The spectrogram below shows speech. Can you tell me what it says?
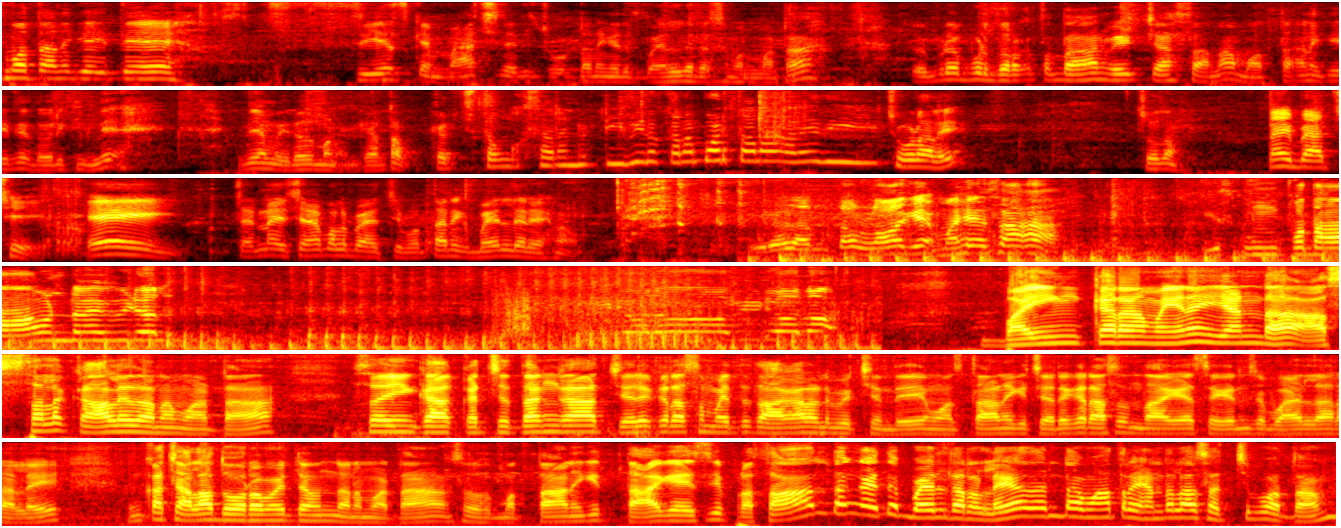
Guys మొత్తానికి అయితే CSK match అయితే చూడడానికి అయితే బయలుదేరేసాం అనమాట ఎప్పుడెప్పుడు దొరుకుతుందా అని వెయిట్ చేస్తానా? మొత్తానికి అయితే దొరికింది. ఇదే ఈరోజు మనం గెటప్. ఖచ్చితంగా ఒకసారి టీవీలో కనబడతానా అనేది చూడాలి. చూద్దాం. చెన్నై బ్యాచ్. ఏయ్ చెన్నై చేపల బ్యాచ్ మొత్తానికి బయలుదేరేసాం ఈరోజు అంతా లాగే మహేశా తీసుకుంపదా ఉండమే వీడియోలు. వీడియోలో వీడియోలో. భయంకరమైన ఎండ. అస్సలు కాలేదన్నమాట. సో ఇంకా ఖచ్చితంగా చెరుకు రసం అయితే తాగాలనిపించింది. మొత్తానికి చెరుకు రసం తాగేసి నుంచి బయలుదేరాలి. ఇంకా చాలా దూరం అయితే ఉందన్నమాట. సో మొత్తానికి తాగేసి ప్రశాంతంగా అయితే బయలుదేరాలి. లేదంటే మాత్రం ఎండలా చచ్చిపోతాం.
